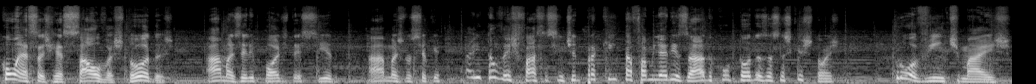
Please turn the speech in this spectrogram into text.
Com essas ressalvas todas, ah, mas ele pode ter sido. Ah, mas não sei o quê. Aí talvez faça sentido para quem está familiarizado com todas essas questões. Para o ouvinte mais.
